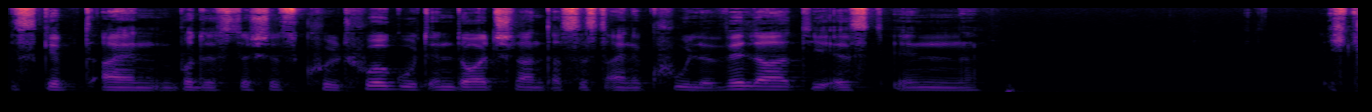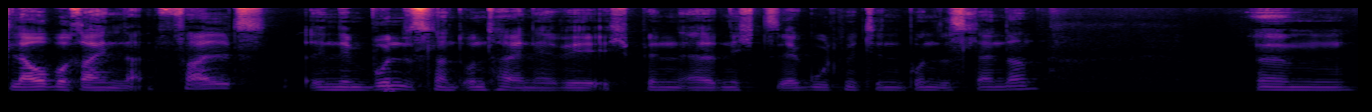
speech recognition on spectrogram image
es gibt ein buddhistisches Kulturgut in Deutschland. Das ist eine coole Villa, die ist in, ich glaube, Rheinland-Pfalz, in dem Bundesland unter NRW. Ich bin äh, nicht sehr gut mit den Bundesländern. Ähm,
